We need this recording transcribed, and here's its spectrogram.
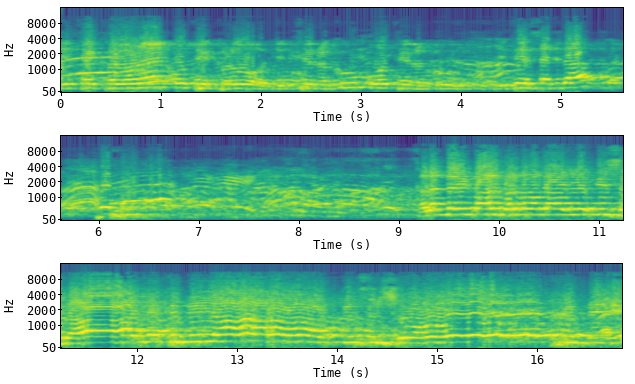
جتھے کھڑونا ہے اوتھے کھڑو. جتھے رکو اوتھے رکو جتھے سجدہ کلندر اقبال فرماتا ہے یہ مصرا لکھ دیا کس شوق میں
